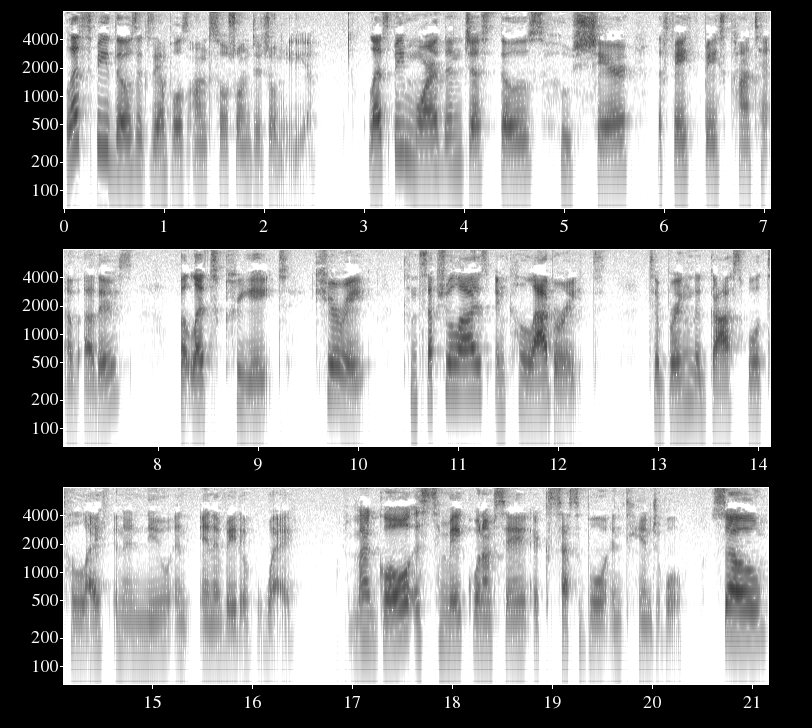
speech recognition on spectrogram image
Let's be those examples on social and digital media. Let's be more than just those who share the faith based content of others, but let's create, curate, conceptualize, and collaborate to bring the gospel to life in a new and innovative way. My goal is to make what I'm saying accessible and tangible. So,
